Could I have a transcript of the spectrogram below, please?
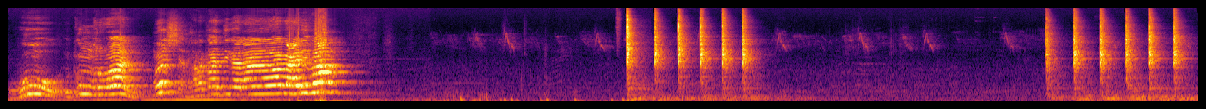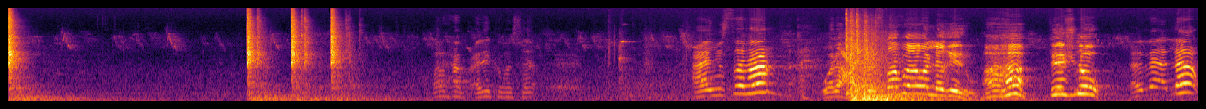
وهو يكون مروان. مش الحركات دي قال أنا ما بعرفها. مرحب عليكم السلام عاي مصطفى؟ ولا عاد مصطفى ولا غيره. أها في شنو؟ لا لا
